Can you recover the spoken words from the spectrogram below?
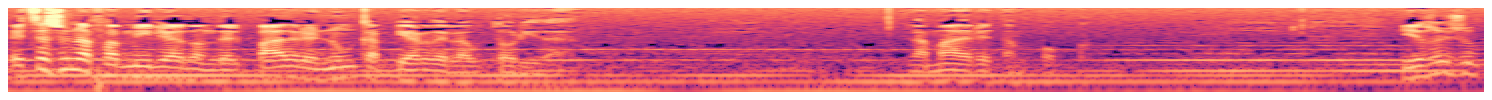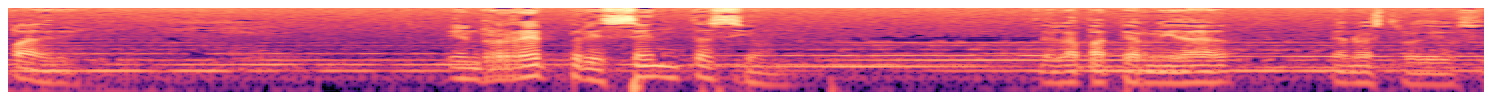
Esta es una familia donde el padre nunca pierde la autoridad, la madre tampoco. Y yo soy su padre, en representación de la paternidad de nuestro Dios.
